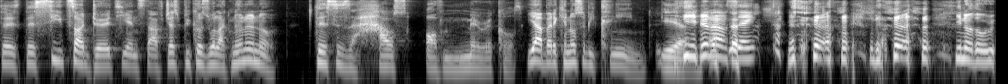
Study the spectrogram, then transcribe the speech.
the the seats are dirty and stuff just because we're like, no, no, no. This is a house of miracles. Yeah, but it can also be clean. Yeah. you know what I'm saying? you know, the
